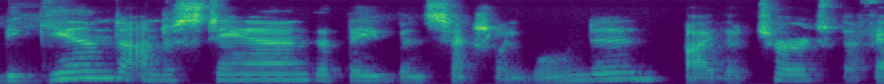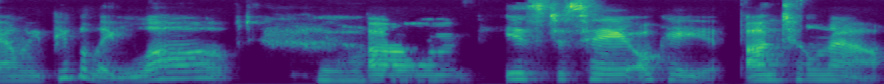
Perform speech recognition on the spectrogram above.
begin to understand that they've been sexually wounded by the church, their family, people they loved, yeah. um, is to say, okay, until now,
